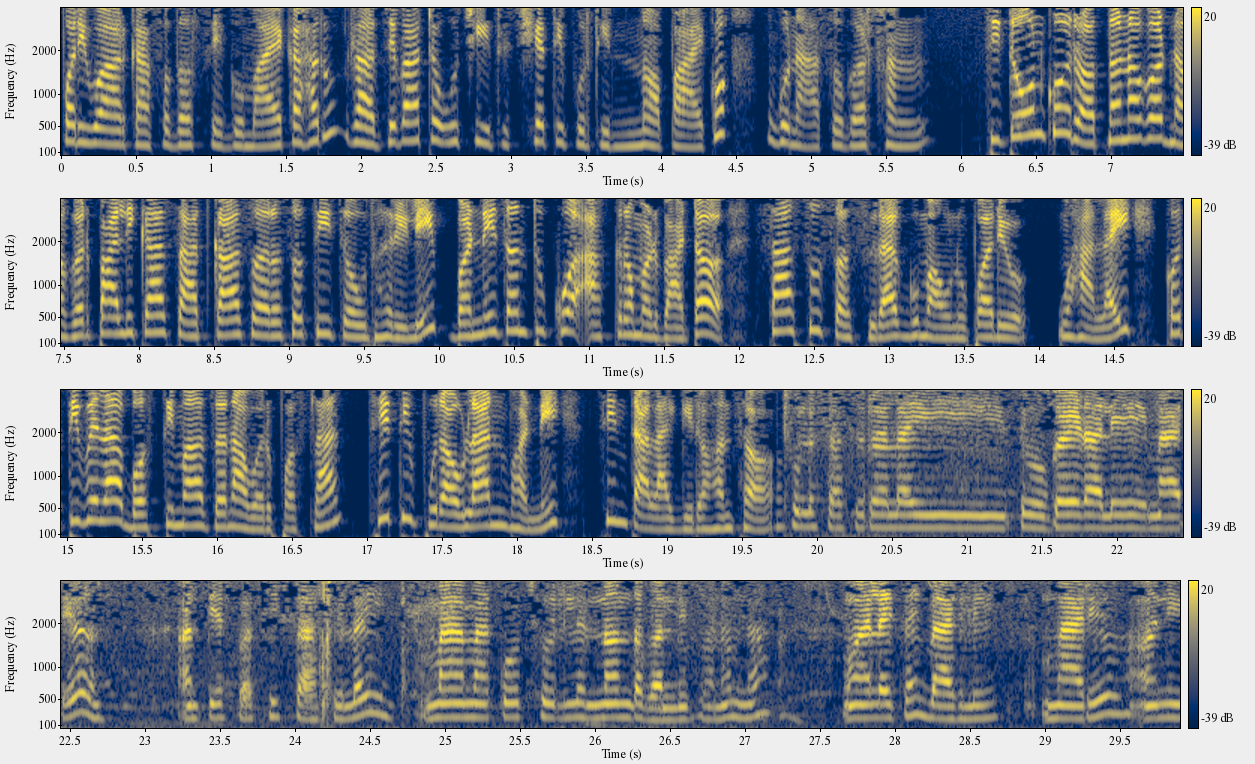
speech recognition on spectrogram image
परिवारका सदस्य गुमाएकाहरू राज्यबाट उचित क्षतिपूर्ति नपाएको गुनासो गर्छन्। चितवनको रत्ननगर नगरपालिका सातका सरस्वती चौधरीले वन्यजन्तुको आक्रमणबाट सासू ससुरा गुमाउनु पर्यो। उहाँलाई कति बेला बस्तीमा जनावर पस्लान् क्षति पुर्याउलान् भन्ने चिन्ता लागिरहन्छ। ठूलो ससुरालाई त्यो गैडाले मार्यो अनि त्यसपछि सासूलाई मामाको छोरीले नन्द भन्ने भनौँ न उहाँलाई चाहिँ बाघले मार्यो अनि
